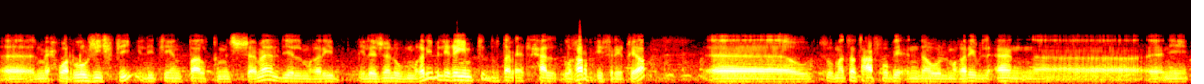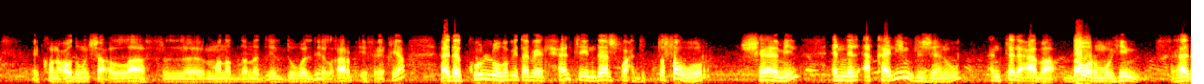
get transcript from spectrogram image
آه، المحور لوجيستي اللي تينطلق من الشمال ديال المغرب إلى جنوب المغرب اللي غيمتد بطبيعة الحال لغرب إفريقيا. آه وأنتم تتعرفوا بأنه المغرب الآن يعني يكون عضو إن شاء الله في المنظمة ديال الدول ديال غرب إفريقيا. هذا كله بطبيعة الحال تندرج في واحد التصور شامل أن الأقاليم الجنوب أن تلعب دور مهم في هذا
